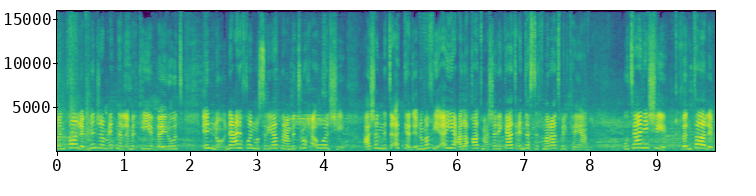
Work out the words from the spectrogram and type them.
بنطالب من جامعتنا الأمريكية ببيروت إنه نعرف وين مصرياتنا عم بتروح أول شيء عشان نتأكد إنه ما في أي علاقات مع شركات عندها استثمارات بالكيان. وثاني شيء بنطالب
